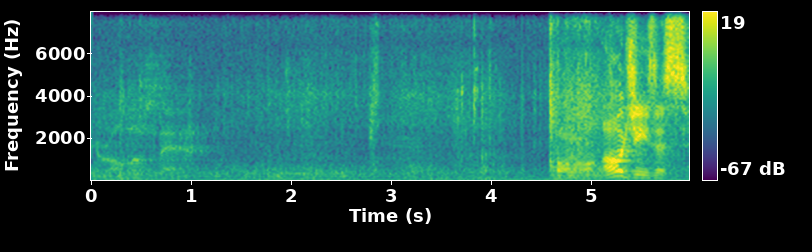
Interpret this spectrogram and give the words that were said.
You're almost there. Oh, oh Jesus.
